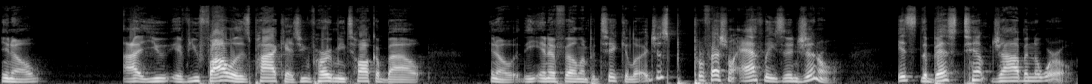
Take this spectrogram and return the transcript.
You know, I you if you follow this podcast, you've heard me talk about, you know, the NFL in particular, just professional athletes in general. It's the best temp job in the world.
